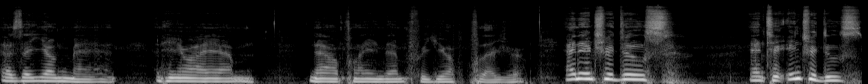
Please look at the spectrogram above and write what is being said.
as a young man. And here I am now playing them for your pleasure and introduce and to introduce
